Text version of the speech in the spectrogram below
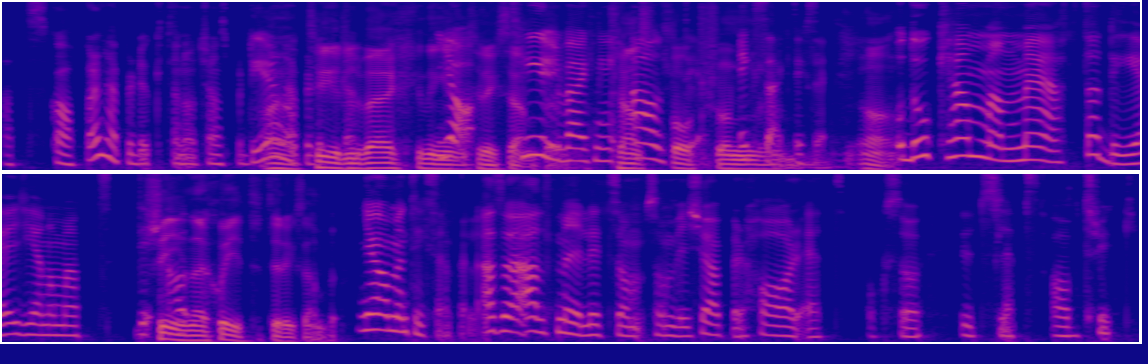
att skapa den här produkten och transportera den här Ja, produkten. tillverkningen Ja, till exempel. tillverkning, allt Transport det. från Exakt, exakt. Ja, Och då kan man mäta det genom att... Det, Kina-skit till exempel. Ja, men till exempel. Alltså allt möjligt som, som vi köper har ett också utsläppsavtryck.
